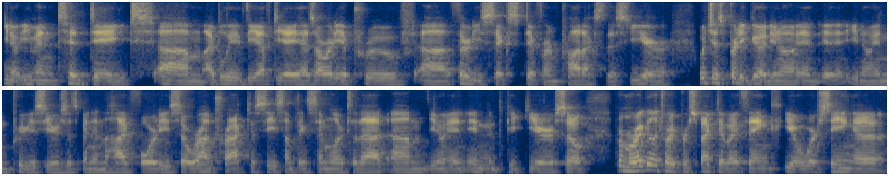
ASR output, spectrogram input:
you know, even to date, um, I believe the FDA has already approved uh, 36 different products this year, which is pretty good. You know, in you know in previous years it's been in the high 40s, so we're on track to see something similar to that. Um, you know, in, in the peak year. So from a regulatory perspective, I think you know we're seeing a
